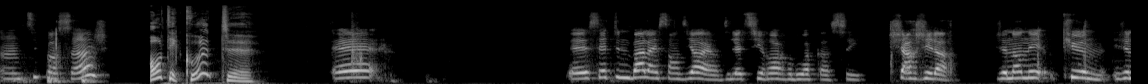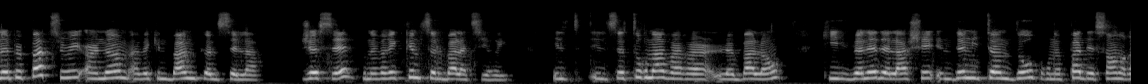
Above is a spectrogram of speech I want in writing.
un petit passage. On t'écoute. Euh, euh, c'est une balle incendiaire, dit le tireur au doigt cassé. Chargez-la. Je n'en ai qu'une. Je ne peux pas tuer un homme avec une balle comme celle-là. Je sais, vous n'aurez qu'une seule balle à tirer. Il, se tourna vers le ballon qui venait de lâcher une demi-tonne d'eau pour ne pas descendre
